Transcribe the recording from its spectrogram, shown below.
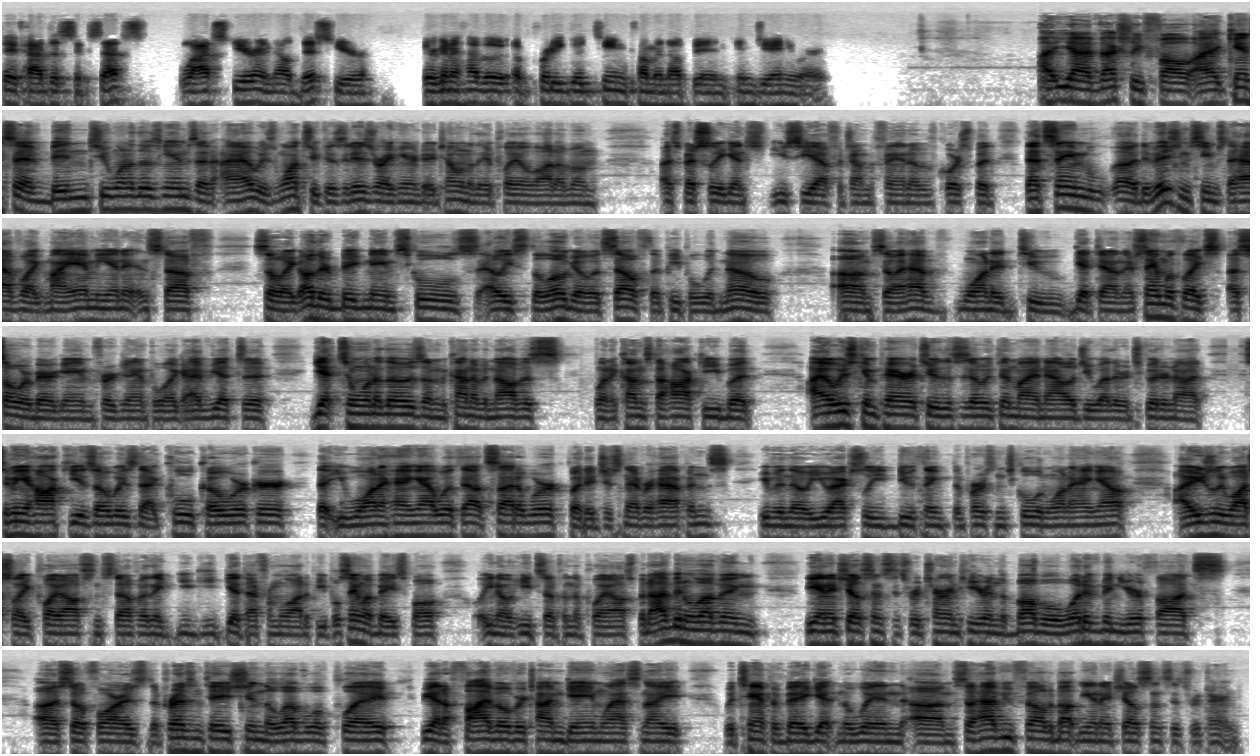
they've had the success last year and now this year. They're going to have a, a pretty good team coming up in in January. Uh, yeah, I've actually followed. I can't say I've been to one of those games, and I always want to because it is right here in Daytona. They play a lot of them, especially against UCF, which I'm a fan of, of course. But that same uh, division seems to have like Miami in it and stuff. So like other big name schools, at least the logo itself that people would know. Um, so I have wanted to get down there. Same with like a Solar Bear game, for example. Like I've yet to get to one of those. I'm kind of a novice when it comes to hockey, but I always compare it to. This has always been my analogy, whether it's good or not to me, hockey is always that cool coworker that you want to hang out with outside of work, but it just never happens. Even though you actually do think the person's cool and want to hang out. I usually watch like playoffs and stuff. I think you get that from a lot of people. Same with baseball, you know, heats up in the playoffs. But I've been loving the NHL since it's returned here in the bubble. What have been your thoughts uh, so far as the presentation, the level of play? We had a five overtime game last night with Tampa Bay getting the win. Um, so, have you felt about the NHL since it's returned?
